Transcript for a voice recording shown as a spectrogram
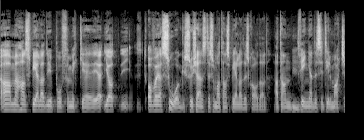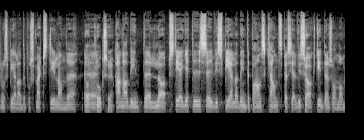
Ja men han spelade ju på för mycket. Jag, jag, av vad jag såg så känns det som att han spelade skadad. Att han tvingade sig till matchen och spelade på smärtstillande. Mm. Eh, Jag tror också det. Han hade inte löpsteget i sig. Vi spelade inte på hans kant speciellt. Vi sökte inte ens honom.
